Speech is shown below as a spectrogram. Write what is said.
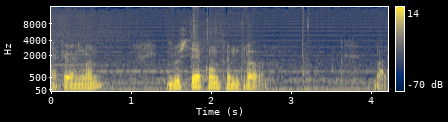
Hay que vengan. Industria concentrada. Vale.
